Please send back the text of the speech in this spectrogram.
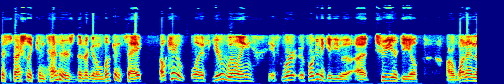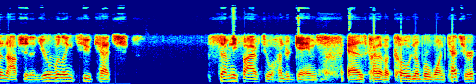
especially contenders, that are going to look and say, okay, well if you're willing, if we're if we're going to give you a, a two year deal or one in an option, and you're willing to catch 75 to 100 games as kind of a code number one catcher,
